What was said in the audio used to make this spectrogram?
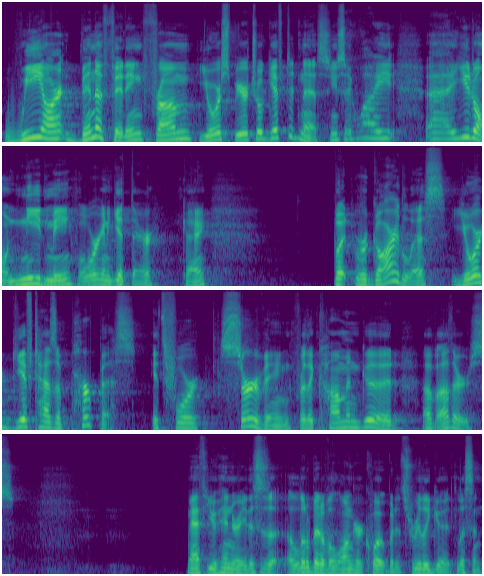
we aren't benefiting from your spiritual giftedness. You say, well, you, uh, you don't need me. Well, we're going to get there, okay? But regardless, your gift has a purpose. It's for serving for the common good of others. Matthew Henry, this is a, little bit of a longer quote, but it's really good. Listen,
